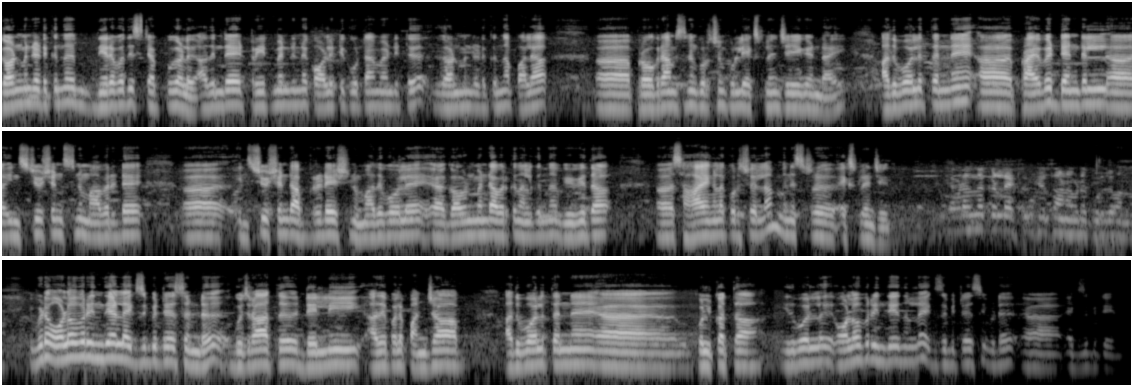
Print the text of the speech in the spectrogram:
ഗവൺമെന്റ് എടുക്കുന്ന നിരവധി സ്റ്റെപ്പുകൾ അതിന്റെ ട്രീറ്റ്മെന്റിന്റെ ക്വാളിറ്റി കൂട്ടാൻ വേണ്ടിയിട്ട് ഗവൺമെന്റ് എടുക്കുന്ന പല പ്രോഗ്രാംസിനെ കുറിച്ചും പുള്ളി എക്സ്പ്ലെയിൻ ചെയ്യുകയുണ്ടായി. അതുപോലെ തന്നെ പ്രൈവറ്റ് ഡെന്റൽ ഇൻസ്റ്റിറ്റ്യൂഷൻസിനും അവരുടെ ഇൻസ്റ്റിറ്റ്യൂഷന്റെ അപ്ഗ്രഡേഷനും അതുപോലെ ഗവൺമെന്റ് അവർക്ക് നൽകുന്ന വിവിധ സഹായങ്ങളെക്കുറിച്ചെല്ലാം മിനിസ്റ്റർ എക്സ്പ്ലെയിൻ ചെയ്തു. ഇവിടെ ഓൾ ഓവർ ഇന്ത്യയിലുള്ള എക്സിബിറ്റേഴ്സ് ഉണ്ട്. ഗുജറാത്ത് ഡൽഹി അതേപോലെ പഞ്ചാബ് അതുപോലെ തന്നെ കൊൽക്കത്ത ഇതുപോലുള്ള ഓൾ ഓവർ ഇന്ത്യയിൽ നിന്നുള്ള എക്സിബിറ്റേഴ്സ് ഇവിടെ എക്സിബിറ്റ് ചെയ്യുന്നു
